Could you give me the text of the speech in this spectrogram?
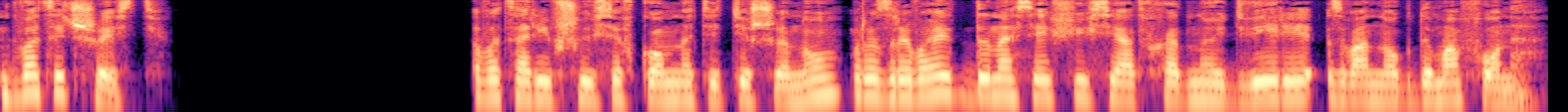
26. Воцарившуюся в комнате тишину разрывает доносящийся от входной двери звонок домофона.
